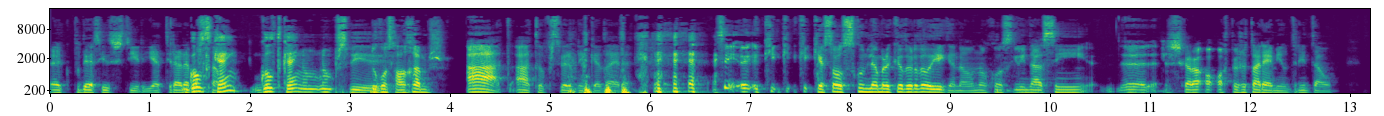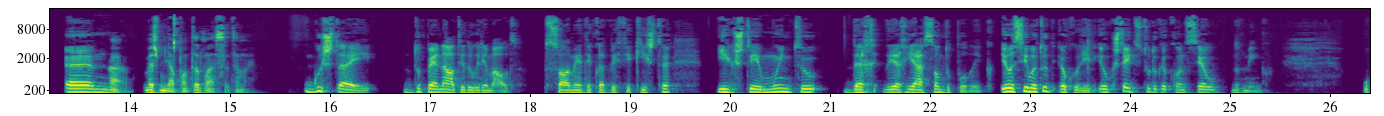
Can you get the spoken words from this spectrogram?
ah, que pudesse existir e a tirar a Gol de pressão. quem? Gol de quem? Não, não percebi. Do Gonçalo Ramos. Ah, ah, estou a perceber a brincadeira. Sim, eh, que, que- que é só o segundo melhor marcador da liga, não, não conseguiu ainda assim eh, chegar ao- aos pés do Taremi, um trintão. Ahm, Ah, mas melhor ponta de lança também. Gostei do penalti do Grimaldo, pessoalmente enquanto benfiquista, e gostei muito da, da reação do público. Eu, acima de tudo, é o que eu digo, eu gostei de tudo o que aconteceu no domingo. O,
